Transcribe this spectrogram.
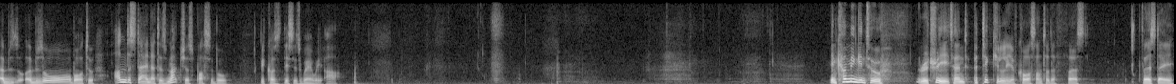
absor- absorb or to understand that as much as possible because this is where we are. In coming into retreat, and particularly, of course, onto the first, first day,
